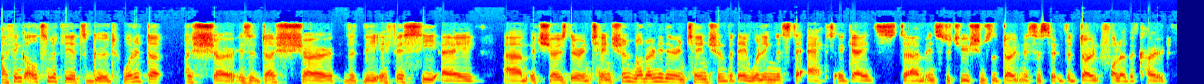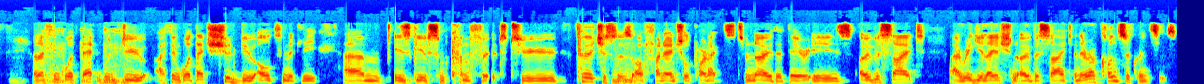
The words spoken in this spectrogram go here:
I think ultimately it's good. What it does show is it does show that the FSCA um, it shows their intention, not only their intention, but their willingness to act against um, institutions that don't necessarily that don't follow the code. And I think what that would do, I think what that should do ultimately um, is give some comfort to purchasers of financial products to know that there is oversight uh, regulation oversight, and there are consequences.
